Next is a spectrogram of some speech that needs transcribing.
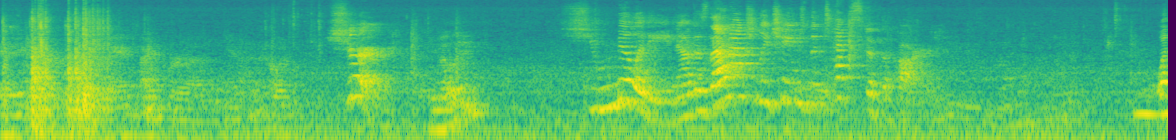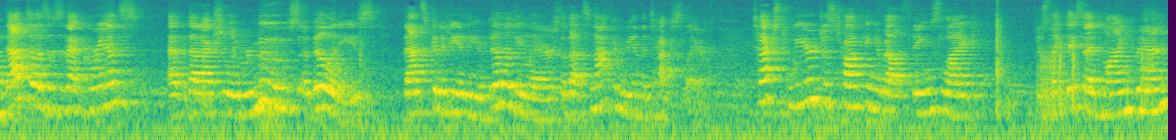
Time for, uh, you know, color. Sure. Humility? Humility. Now, does that actually change the text of the card? What that does is that grants, uh, that actually removes abilities. That's going to be in the ability layer, so that's not going to be in the text layer. Text, we are just talking about things like, just mind bend.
